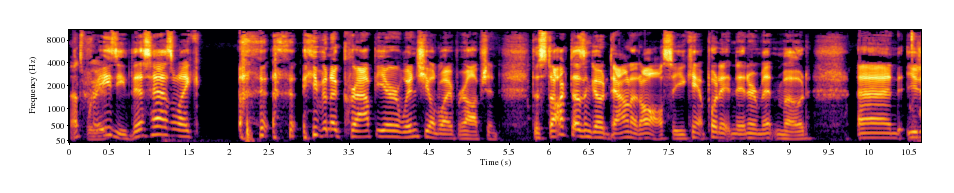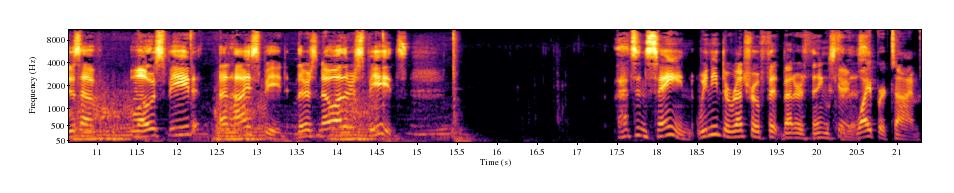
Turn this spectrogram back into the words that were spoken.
That's crazy. This has like even a crappier windshield wiper option. The stock doesn't go down at all, so you can't put it in intermittent mode. And you just have low speed and high speed. There's no other speeds. That's insane. We need to retrofit better things Okay, to this. wiper time.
